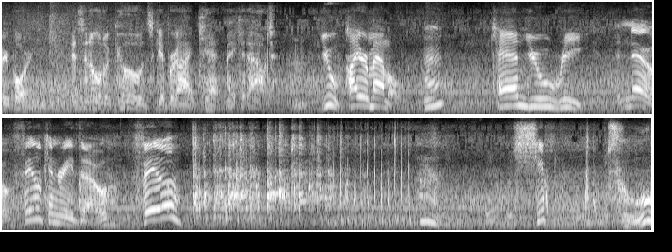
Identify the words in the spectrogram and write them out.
report. It's an older code, Skipper. I can't make it out. You higher mammal. Hmm? Can you read? No, Phil can read, though. Phil? Hmm. Ship to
